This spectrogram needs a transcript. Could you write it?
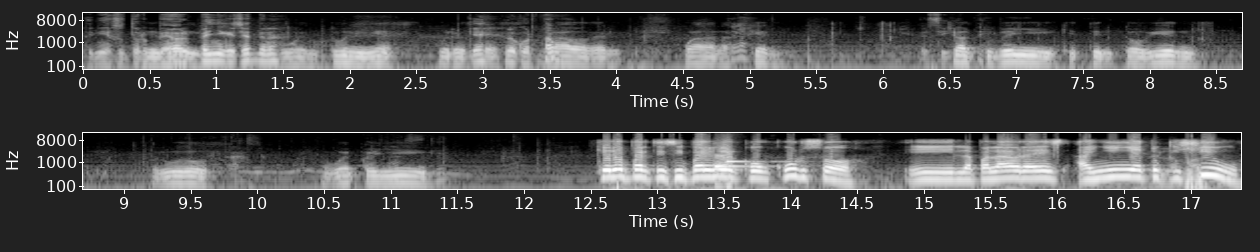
Tenía su torpedo el mi Peñi que chete, ¿no? Juventud niñez, por ¿Qué? ¿Lo cortamos? lados del Guadalajara. El siguiente. Chaltu Peñi, que estén todo bien. Saludos. Buen Peñi. Quiero participar en el concurso y la palabra es Añiña Tuquishiu.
